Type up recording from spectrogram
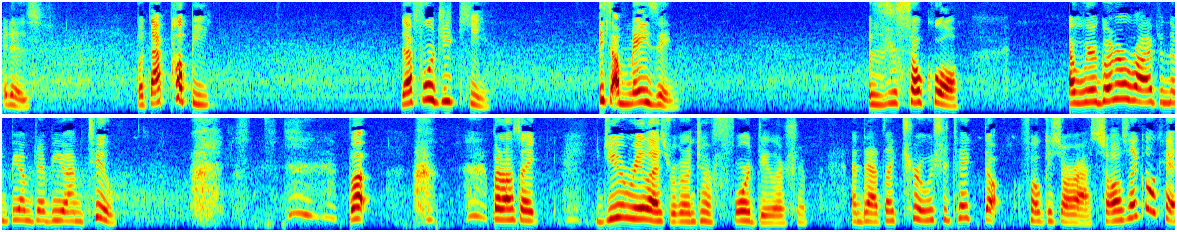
It is. But that puppy, that Ford GT, it's amazing. It's just so cool. And we are going to arrive in the BMW M2. but, but I was like, do you realize we're going to a Ford dealership? And Dad's like, true, we should take the Focus RS. So I was like, okay,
